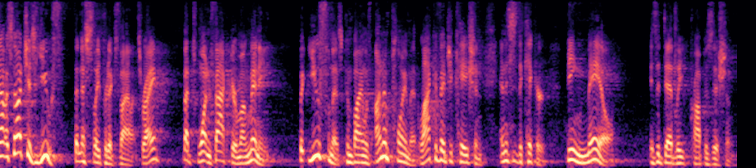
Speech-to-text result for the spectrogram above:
Now, it's not just youth that necessarily predicts violence, right? That's one factor among many. But youthfulness combined with unemployment, lack of education, and this is the kicker being male is a deadly proposition.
